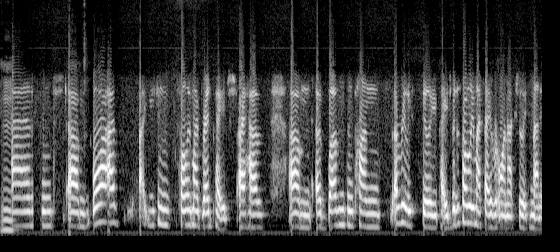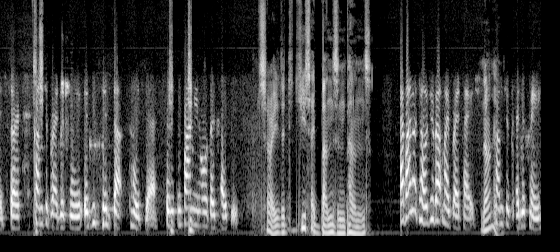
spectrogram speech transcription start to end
And um, or I've uh, you can follow my bread page. I have um, a buns and puns, a really silly page, but it's probably my favourite one actually to manage. So come to bread with me. It's, it's that page there. So you can find me in all of those places. Sorry, did, did you say buns and puns? Have I not told you about my bread page? No. Come to bread with me.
